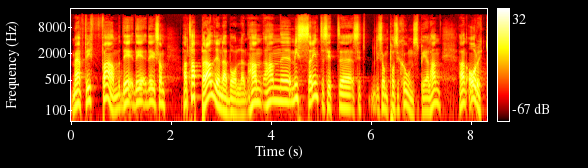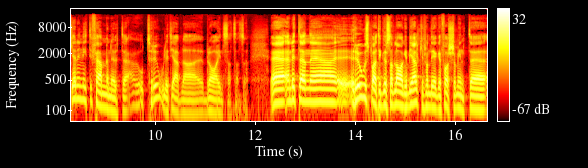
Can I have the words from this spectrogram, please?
Men fy fan, det, det, det är liksom, han tappar aldrig den där bollen. Han, han eh, missar inte sitt, eh, sitt liksom positionsspel. Han, han orkar i 95 minuter. Otroligt jävla bra insats alltså. Eh, en liten eh, ros bara till Gustav Lagerbjälke från Degerfors som inte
